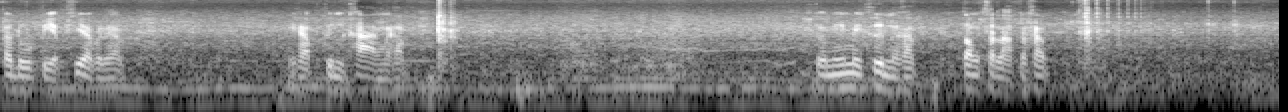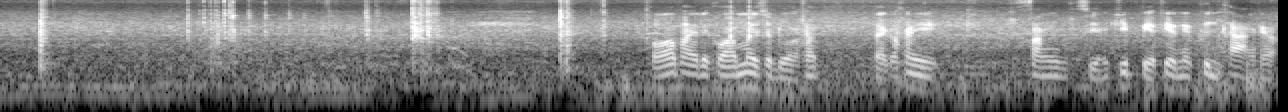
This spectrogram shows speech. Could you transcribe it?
ก็ดูเปรียบเทียบนะครับ นี่ครับขึ้นข้างนะครับ ตัวนี้ไม่ขึ้นนะครับ ต้องสลับนะครับ ขออภัยในความไม่สะดวกครับ แต่ก็ให้ฟังเสียงคลิปเปรียบเทียบเนี่ยขึ้นข้างครับ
